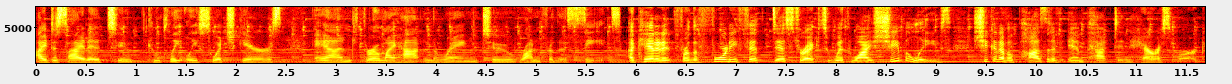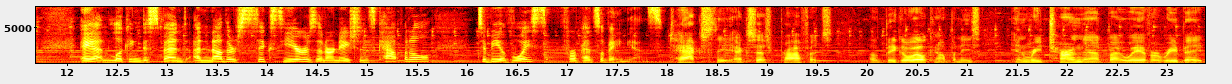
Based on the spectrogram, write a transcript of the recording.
I decided to completely switch gears and throw my hat in the ring to run for this seat. A candidate for the 45th district with why she believes she could have a positive impact in Harrisburg and looking to spend another six years in our nation's capital to be a voice for Pennsylvanians. Tax the excess profits of big oil companies and return that by way of a rebate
